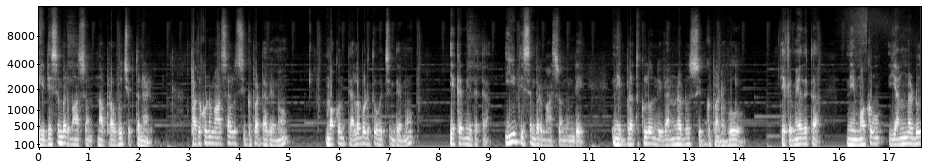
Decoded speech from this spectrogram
ఈ డిసెంబర్ మాసం నా ప్రభు చెప్తున్నాడు. పదకొండు మాసాలు సిగ్గుపడ్డావేమో ముఖం తెల్లబడుతూ వచ్చిందేమో. ఇక మీదట ఈ డిసెంబర్ మాసం నుండి నీ బ్రతుకులో నువ్వెన్నడూ సిగ్గుపడవు. ఇక మీదట నీ ముఖం ఎన్నడూ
